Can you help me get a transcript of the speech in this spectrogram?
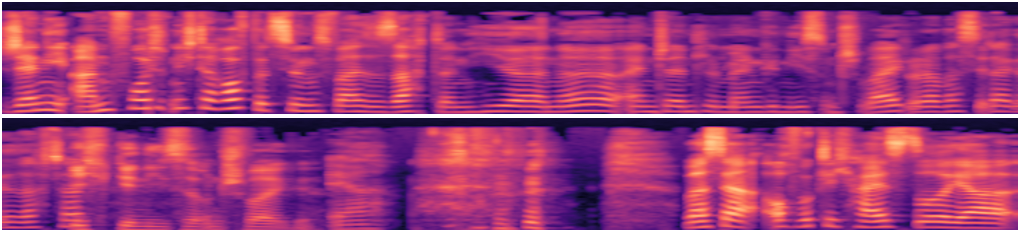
Jenny antwortet nicht darauf, beziehungsweise sagt dann hier, ne, ein Gentleman genießt und schweigt oder was sie da gesagt hat. Ich genieße und schweige. ja. was ja auch wirklich heißt, so, ja,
